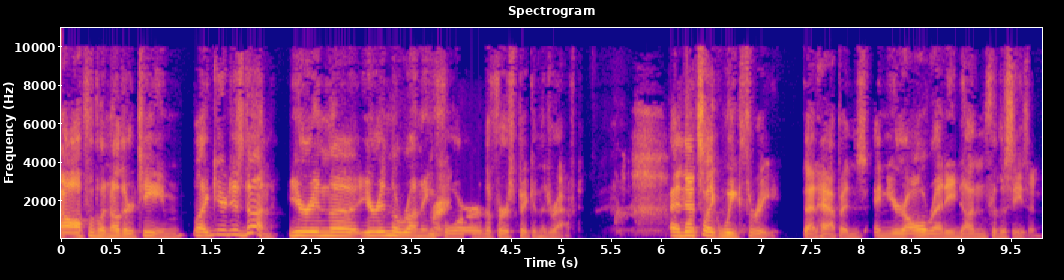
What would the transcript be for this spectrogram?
off of another team, like you're just done. You're in the you're in the running Right. for the first pick in the draft. And that's like week 3 that happens and you're already done for the season.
